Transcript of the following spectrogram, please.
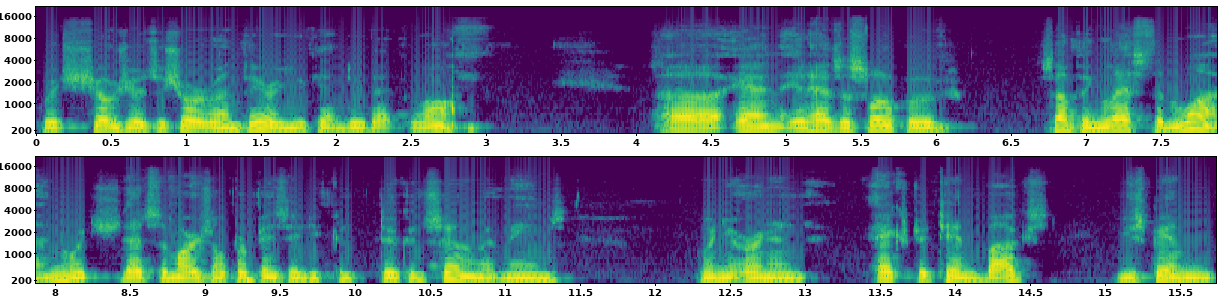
which shows you it's a short run theory, you can't do that for long. Uh, and it has a slope of something less than one, which that's the marginal propensity to, consume. It means when you earn an extra 10 bucks, you spend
